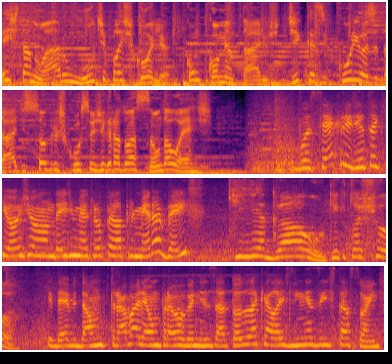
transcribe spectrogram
Está no ar o Múltipla Escolha, com comentários, dicas e curiosidades sobre os cursos de graduação da UERJ. Você acredita que hoje eu andei de metrô pela primeira vez? Que legal! O que, que tu achou? Que deve dar um trabalhão para organizar todas aquelas linhas e estações.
